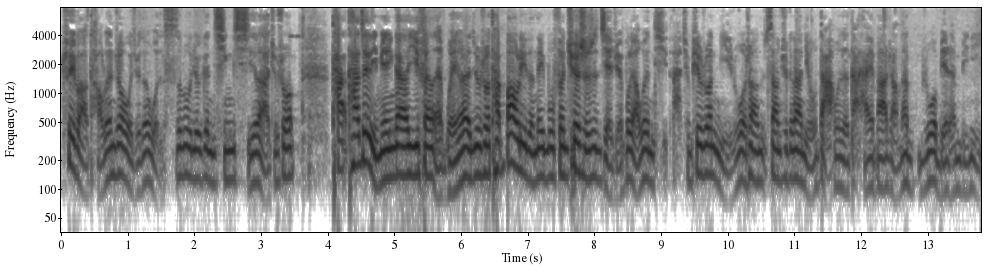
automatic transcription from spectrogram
翠宝讨论之后，我觉得我的思路就更清晰了。就说他他这里面应该要一分为二，就是说他暴力的那部分确实是解决不了问题的。就譬如说，你如果上上去跟他扭打或者打他一巴掌，那如果别人比你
